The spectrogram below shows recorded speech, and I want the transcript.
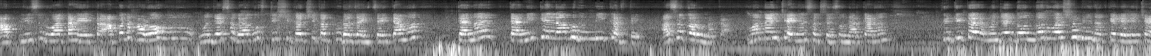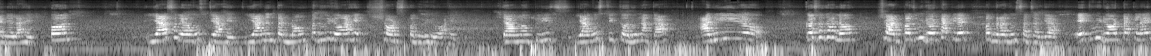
आपली सुरुवात आहे तर आपण हळूहळू म्हणजे सगळ्या गोष्टी शिकत शिकत पुढे आहे त्यामुळं त्यानं त्यांनी केलं म्हणून मी करते. असं करू नका. मग नाही चॅनल सक्सेस होणार. कारण किती तर म्हणजे दोन दोन वर्ष मेहनत केलेले चॅनल आहेत. पण या सगळ्या गोष्टी आहेत. यानंतर लॉंग पण व्हिडिओ आहेत शॉर्ट्स पण व्हिडिओ आहेत. त्यामुळं प्लीज या गोष्टी करू नका. आणि कसं झालं? चार पाच व्हिडिओ टाकलेत पंधरा दिवसाचा गॅप एक व्हिडिओ टाकलाय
